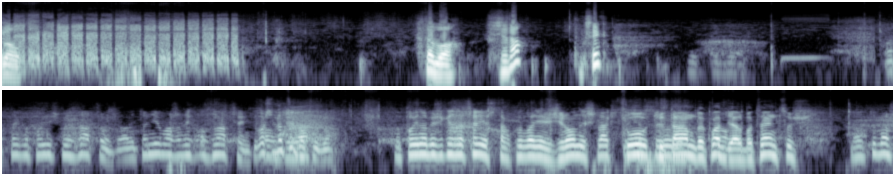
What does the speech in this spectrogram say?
Wow. To było? Słyszycie to? Ten krzyk? od tego powinniśmy zacząć, ale to nie ma żadnych oznaczeń. Właśnie Co, dlaczego kurwa? kurwa? No powinno być jakieś znaczenie, czy tam kurwa nie wiem, zielony szlak, Tu coś w czy tam, no. dokładnie, albo ten coś. No, no tu masz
